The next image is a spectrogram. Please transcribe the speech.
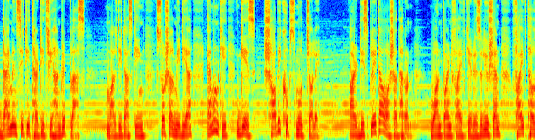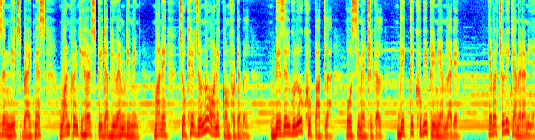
Dimensity thirty three hundred plus multitasking social media এমনকি গেস সবই খুব স্মুথ চলে। আর ডিসপ্লেটাও অসাধারণ one point five K resolution five thousand nits brightness one twenty hertz PWM dimming মানে চোখের জন্য অনেক কমফোর্টেবল বেজেলগুলোও খুব পাতলা ও সিমেট্রিক্যাল দেখতে খুবই প্রিমিয়াম লাগে। এবার চলি ক্যামেরা নিয়ে।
